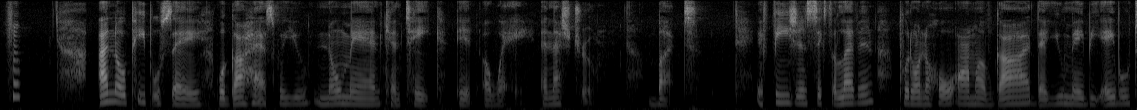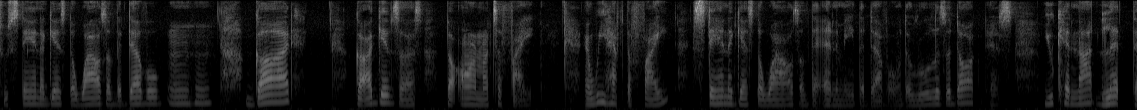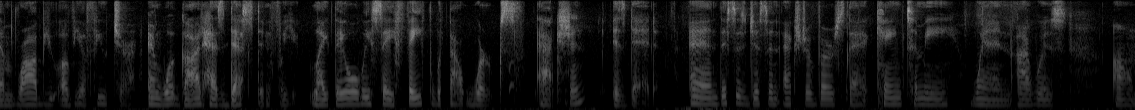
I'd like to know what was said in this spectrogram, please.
I know people say what God has for you, no man can take it away. And that's true. But Ephesians 6:11 put on the whole armor of God that you may be able to stand against the wiles of the devil. hmm God God gives us the armor to fight. And we have to fight, stand against the wiles of the enemy, the devil, the rulers of darkness. You cannot let them rob you of your future and what God has destined for you. Like they always say, faith without works, action is dead. And this is just an extra verse that came to me when I was um,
